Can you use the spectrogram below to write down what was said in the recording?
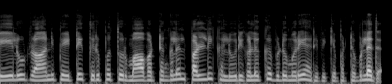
வேலூர் ராணிப்பேட்டை திருப்பத்தூர் மாவட்டங்களில் பள்ளி கல்லூரிகளுக்கு விடுமுறை அறிவிக்கப்பட்டுள்ளது.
